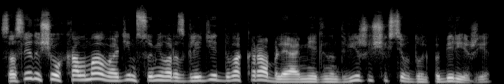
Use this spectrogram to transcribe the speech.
Со следующего холма Вадим сумел разглядеть два корабля, медленно движущихся вдоль побережья.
